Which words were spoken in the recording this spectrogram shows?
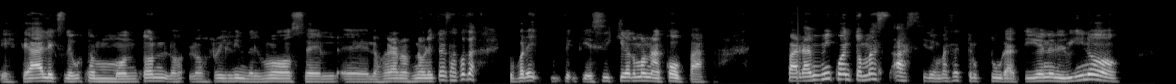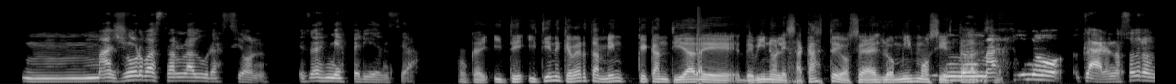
Este, a Alex le gustan un montón los, los Riesling del Mosel, eh, los granos nobles, todas esas cosas, que por ahí, que si quiero tomar una copa. Para mí, cuanto más ácido y más estructura tiene el vino, mm, mayor va a ser la duración. Esa es mi experiencia. Ok, ¿Y, tiene que ver también qué cantidad de, vino le sacaste? O sea, es lo mismo si está... Me imagino, claro, nosotros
